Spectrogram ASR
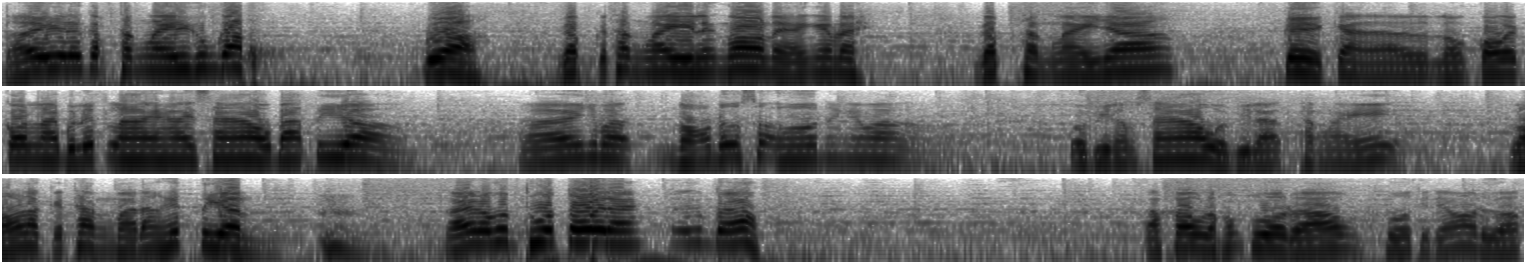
Đấy gặp thằng này thì không gặp. Đùa gặp cái thằng này lại ngon này anh em này. Gặp thằng này nhá kể cả nó có cái con live bloodline hai sao ba tia. Đấy nhưng mà nó đỡ sợ hơn anh em ạ. Bởi vì làm sao? Bởi vì là thằng này ấy, Nó là cái thằng mà đang hết tiền. Đấy nó còn thua tôi này Đấy thấy không? À không là không thua được đâu. Thua thì đéo được.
